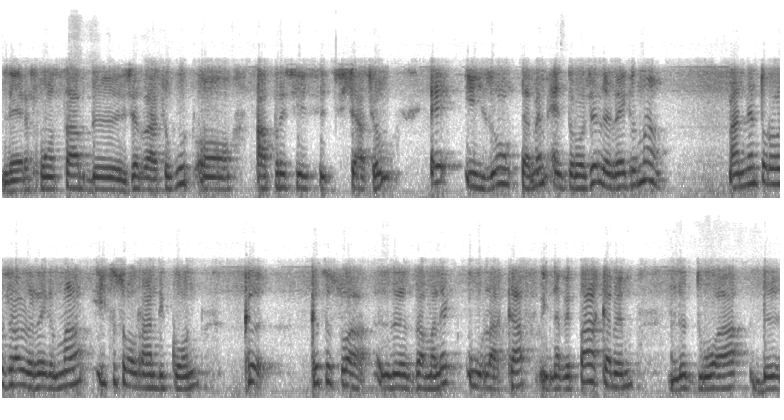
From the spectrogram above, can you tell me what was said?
les responsables de Génération Foot ont apprécié cette situation et ils ont quand même interrogé le règlement. En interrogeant le règlement, ils se sont rendus compte que, que ce soit le Zamalek ou la CAF, ils n'avaient pas quand même le droit de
